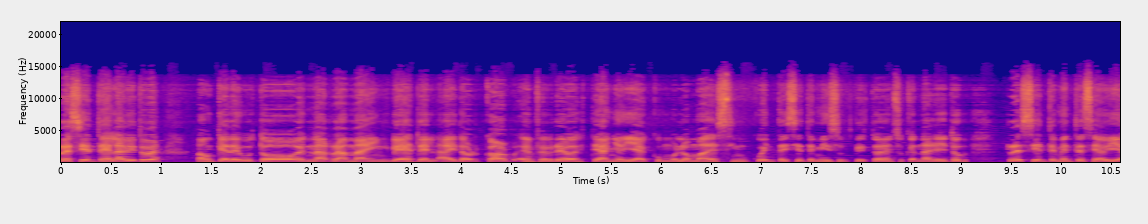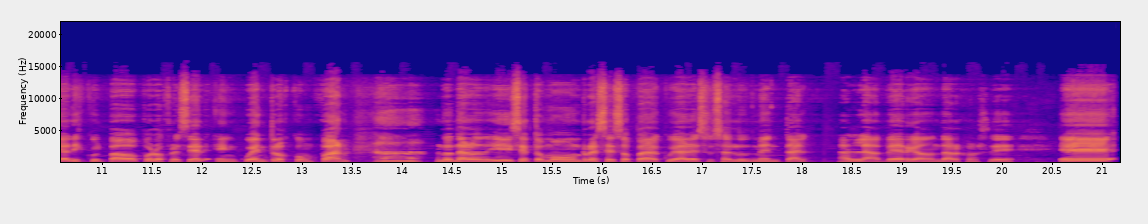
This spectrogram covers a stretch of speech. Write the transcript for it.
recientes de la VTuber, aunque debutó en la rama inglés del Idol Corp en febrero de este año y acumuló más de 57 mil suscriptores en su canal de YouTube. Recientemente se había disculpado por ofrecer encuentros con fan Donaron y se tomó un receso para cuidar de su salud mental. A la verga, Don Dark Horse. Eh,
